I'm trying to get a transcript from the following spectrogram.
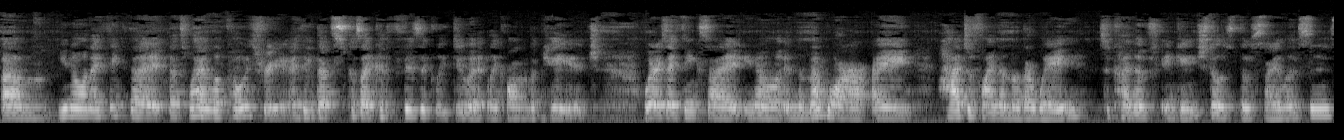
Um, you know, and I think that that's why I love poetry. I think that's because I could physically do it, like on the page. Whereas I think that, you know, in the memoir, I had to find another way to kind of engage those those silences.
